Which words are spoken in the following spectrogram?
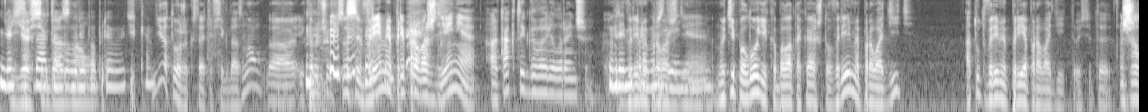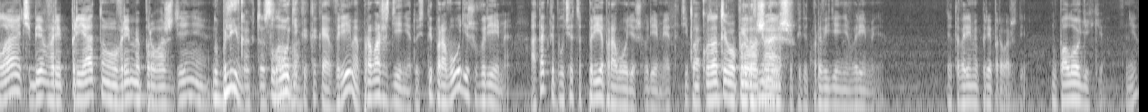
Я, Я всегда, всегда так говорю знал. по привычке. я тоже, кстати, всегда знал. э, и, короче, В смысле, времяпрепровождения? А как ты говорил раньше? Времяпровождение. Ну, типа, логика была такая, что время проводить, а тут время препроводить. То есть это... Желаю тебе вре- приятного времяпровождения. Ну, блин, Как-то слабо. логика какая? Время провождения. То есть ты проводишь время, а так ты, получается, препроводишь время. Это типа... А куда ты его провожаешь? перед проведением времени. Это время препровождения. Ну, по логике, нет?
